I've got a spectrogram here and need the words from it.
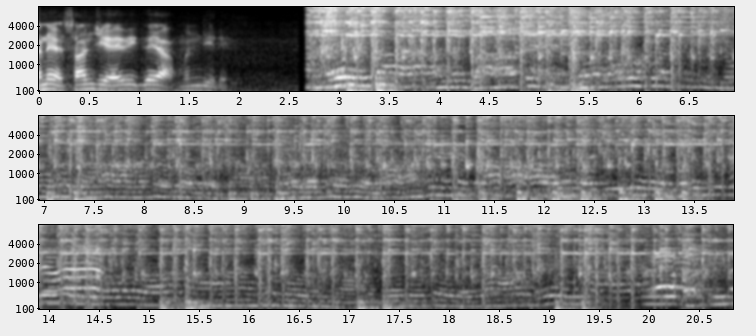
અને સાંજે આવી ગયા મંદિરે. 零六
